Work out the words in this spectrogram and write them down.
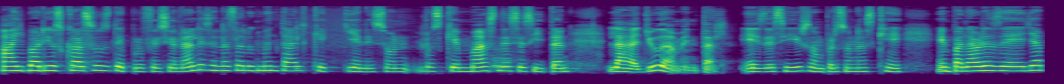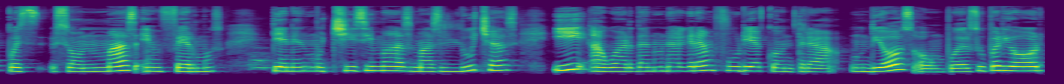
hay varios casos de profesionales en la salud mental que quienes son los que más necesitan la ayuda mental. Es decir, son personas que, en palabras de ella, pues son más enfermos tienen muchísimas más luchas y aguardan una gran furia contra un dios o un poder superior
